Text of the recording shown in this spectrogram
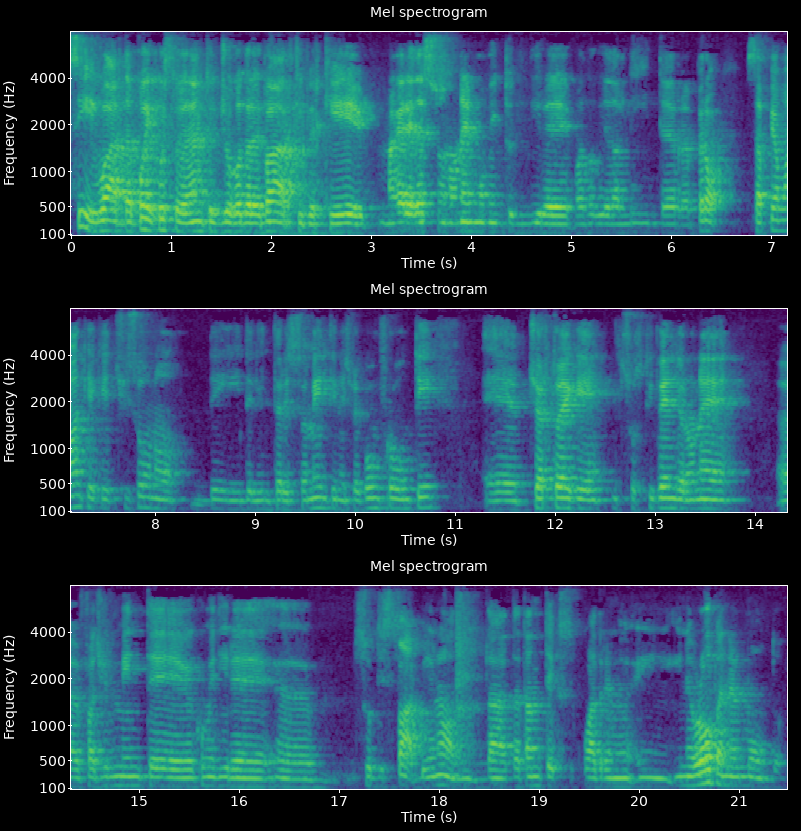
Sì, guarda, poi questo è anche il gioco delle parti perché magari adesso non è il momento di dire vado via dall'Inter, però sappiamo anche che ci sono dei, degli interessamenti nei suoi confronti. Eh, certo è che il suo stipendio non è eh, facilmente, come dire, eh, soddisfabile no? da, da, tante squadre in, in, Europa e nel mondo.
